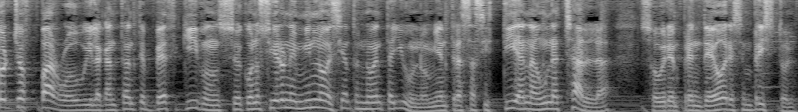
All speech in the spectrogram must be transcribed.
Productor Geoff Barrow y la cantante Beth Gibbons se conocieron en 1991 mientras asistían a una charla sobre emprendedores en Bristol.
